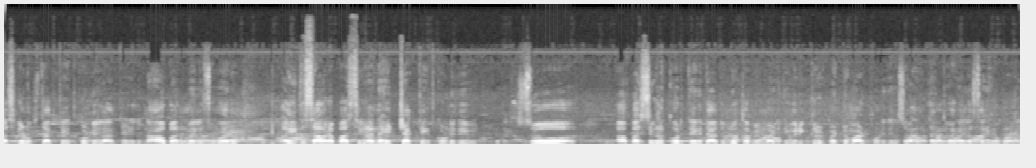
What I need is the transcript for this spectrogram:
ಬಸ್ಗಳು ಹೊಸದಾಗಿ ತೆಗೆದುಕೊಂಡಿಲ್ಲ ಅಂತ ಹೇಳಿದ್ರು. ನಾವು ಬಂದ ಮೇಲೆ ಸುಮಾರು ಐದು ಸಾವಿರ ಬಸ್ಗಳನ್ನು ಹೆಚ್ಚಾಗಿ ತೆಗೆದುಕೊಂಡಿದ್ದೀವಿ. ಸೊ ಆ ಬಸ್ಗಳ ಕೊರತೆ ಏನಿದೆ ಅದನ್ನು ಕಮ್ಮಿ ಮಾಡಿದ್ದೀವಿ ರಿಕ್ರೂಟ್ಮೆಂಟು ಮಾಡ್ಕೊಂಡಿದ್ದೀವಿ. ಸೊ ಹಂತ ಹಂತವಾಗಿ ಎಲ್ಲ ಸರಿ ಹೋಗುತ್ತೆ.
